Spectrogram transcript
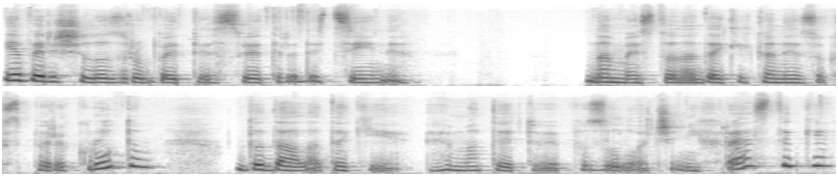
Я вирішила зробити своє традиційне намисто на декілька низок з перекрутом. Додала такі гематитові позолочені хрестики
